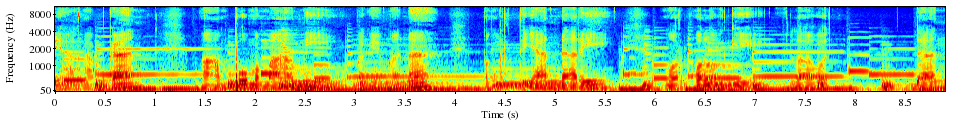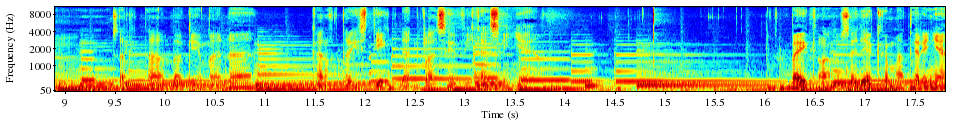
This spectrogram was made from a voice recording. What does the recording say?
diharapkan mampu memahami bagaimana pengertian dari morfologi laut dan serta bagaimana karakteristik dan klasifikasinya. Baik, langsung saja ke materinya.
